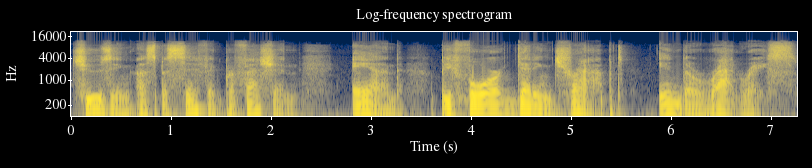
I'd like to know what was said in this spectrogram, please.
choosing a specific profession and before getting trapped in the rat race.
